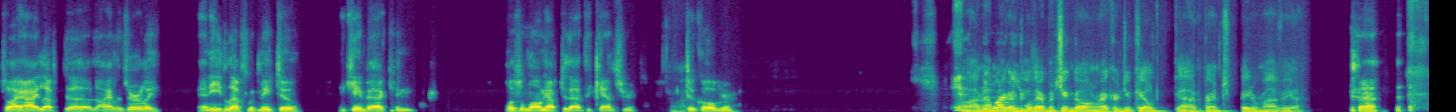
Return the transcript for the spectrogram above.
So I, I left uh, the islands early, and he left with me too. He came back, and wasn't long after that the cancer wow. took over. well, I'm not, not going to go there, but you can go on record. You killed uh, Prince Peter Maivia.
